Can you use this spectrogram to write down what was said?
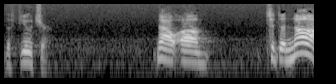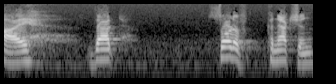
the future. Now, um, to deny that sort of connection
